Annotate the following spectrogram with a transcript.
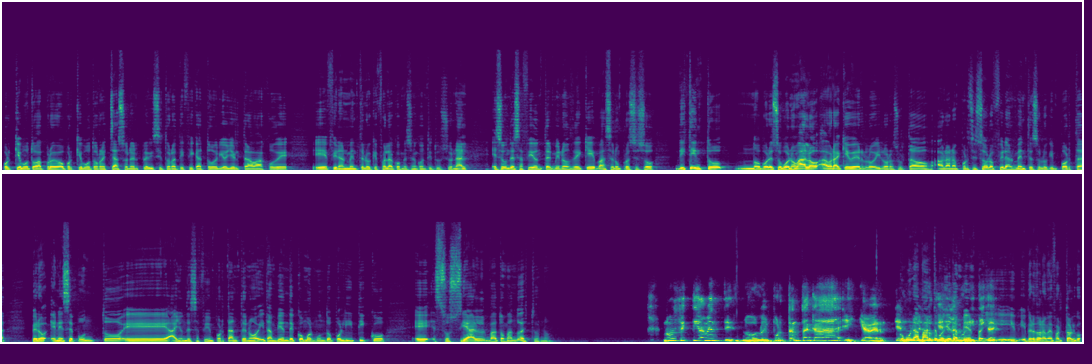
por qué votó apruebo, por qué votó rechazo en el plebiscito ratificatorio y el trabajo de eh, finalmente lo que fue la Convención Constitucional. Ese es un desafío en términos de que va a ser un proceso distinto, no por eso bueno o malo, habrá que verlo y los resultados hablarán por sí solos finalmente, eso es lo que importa, pero en ese punto eh, hay un desafío importante, ¿no? Y también de cómo el mundo político, social va tomando esto, ¿no? No, efectivamente. Lo, importante acá es que, a ver. Como una parte, porque también. Y, perdona, me faltó algo.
